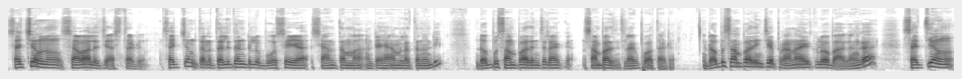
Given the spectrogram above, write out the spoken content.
సత్యంను సవాలు చేస్తాడు. సత్యం తన తల్లిదండ్రులు బోసయ్య శాంతమ్మ అంటే హేమలత నుండి డబ్బు సంపాదించలేక సంపాదించలేకపోతాడు. డబ్బు సంపాదించే ప్రణాళికలో భాగంగా సత్యం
